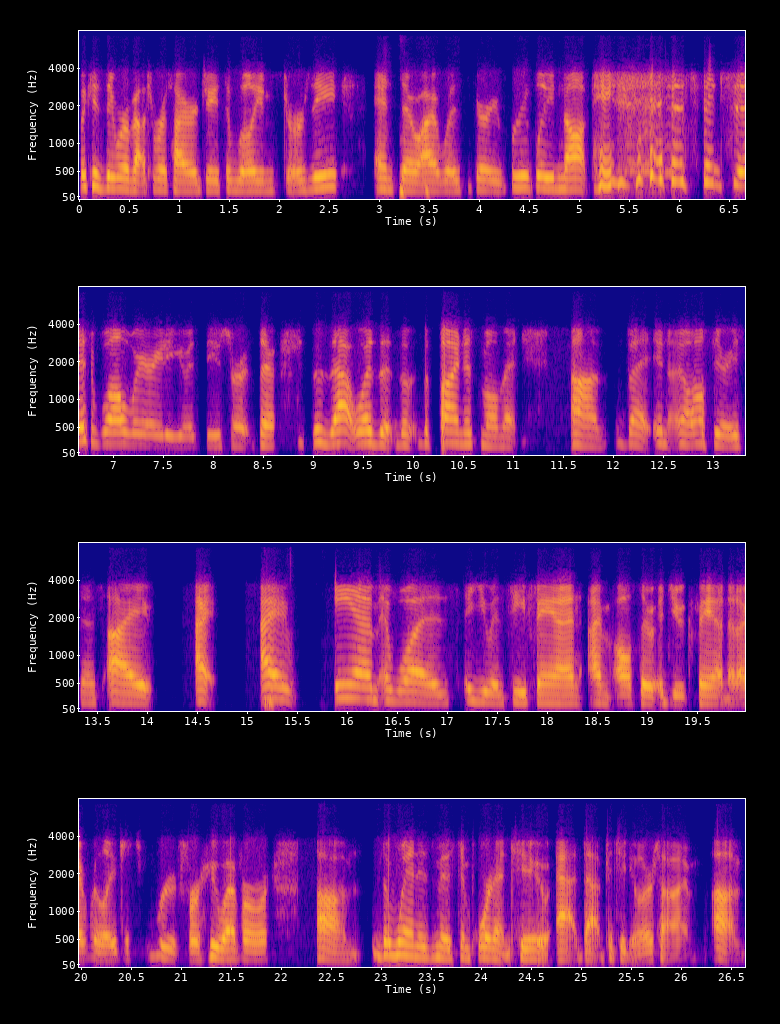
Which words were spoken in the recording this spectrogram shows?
because they were about to retire Jason Williams jersey. And so I was very rudely not paying attention while wearing a UNC shirt. So, so that was the, the finest moment. Um, but in, in all seriousness, I, I, I am and was a UNC fan. I'm also a Duke fan, and I really just root for whoever um, the win is most important to at that particular time. Um,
